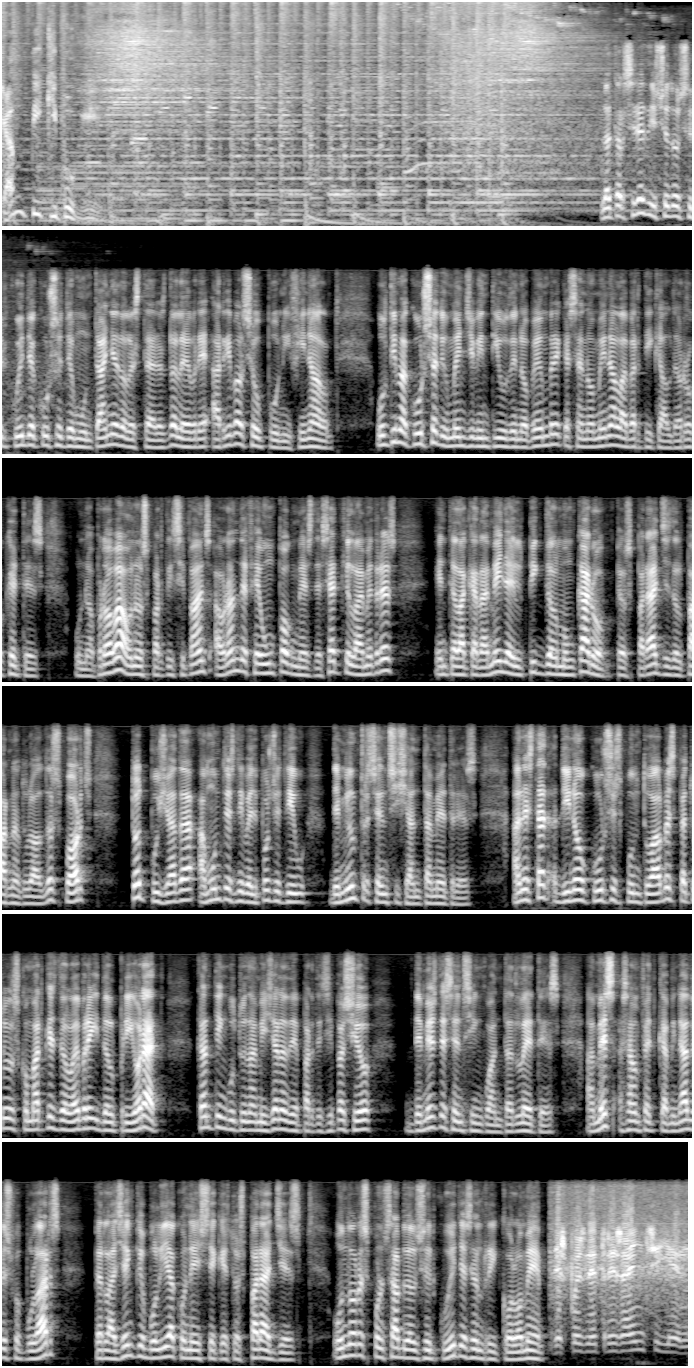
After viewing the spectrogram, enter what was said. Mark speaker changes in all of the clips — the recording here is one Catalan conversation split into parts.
Speaker 1: Campi qui pugui.
Speaker 2: La tercera edició del circuit de curses de muntanya de les Terres de l'Ebre arriba al seu punt i final. Última cursa diumenge 21 de novembre que s'anomena la Vertical de Roquetes, una prova on els participants hauran de fer un poc més de 7 quilòmetres entre la Caramella i el Pic del Montcaro pels paratges del Parc Natural dels Ports, tot pujada amb un desnivell positiu de 1.360 metres. Han estat 19 curses puntuables per totes les comarques de l'Ebre i del Priorat, que han tingut una mitjana de participació de més de 150 atletes. A més, s'han fet caminades populars per la gent que volia conèixer aquests paratges. Un dels responsables del circuit és Enric Colomer.
Speaker 3: Després de 3 anys i en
